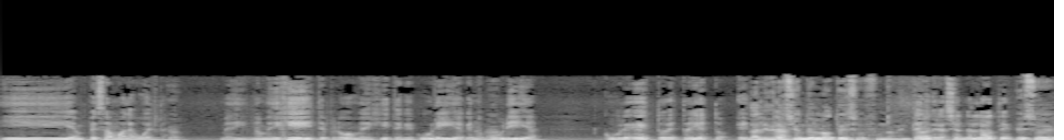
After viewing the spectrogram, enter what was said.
y empezamos a la vuelta. Claro. Me di- no me dijiste, pero vos me dijiste que cubría, que no cubría. Cubre esto, esto y esto. esto La liberación del lote, eso es fundamental. La liberación del lote. Eso es.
